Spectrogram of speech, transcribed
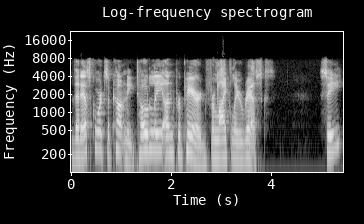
that escorts a company totally unprepared for likely risks. See,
